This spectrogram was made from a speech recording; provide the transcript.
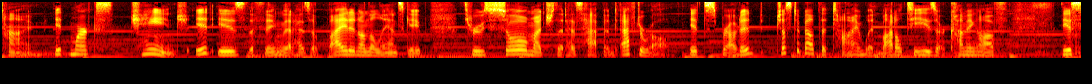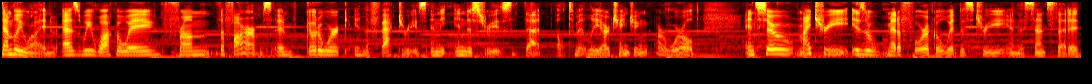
time. It marks change. It is the thing that has abided on the landscape through so much that has happened. After all, it sprouted just about the time when Model Ts are coming off the assembly line as we walk away from the farms and go to work in the factories and the industries that ultimately are changing our world. And so my tree is a metaphorical witness tree in the sense that it,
